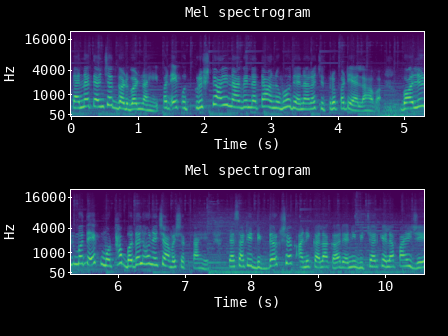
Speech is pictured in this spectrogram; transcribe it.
त्यांना त्यांच्यात गडबड नाही पण एक उत्कृष्ट आणि नाविन्यता अनुभव देणारा चित्रपट यायला हवा. बॉलिवूडमध्ये एक मोठा बदल होण्याची आवश्यकता आहे. त्यासाठी दिग्दर्शक आणि कलाकार यांनी विचार केला पाहिजे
